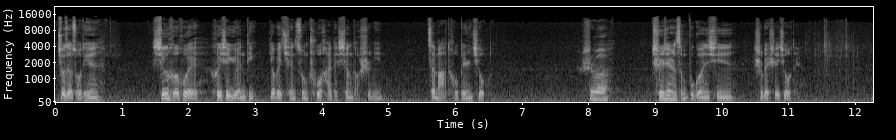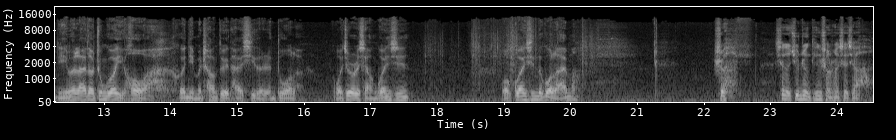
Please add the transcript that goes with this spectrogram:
就在昨天，星河会和一些原定要被遣送出海的香岛市民，在码头被人救了。是吗？池先生怎么不关心是被谁救的呀？你们来到中国以后啊，和你们唱对台戏的人多了，我就是想关心，我关心得过来吗？是啊，现在军政厅上上下下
